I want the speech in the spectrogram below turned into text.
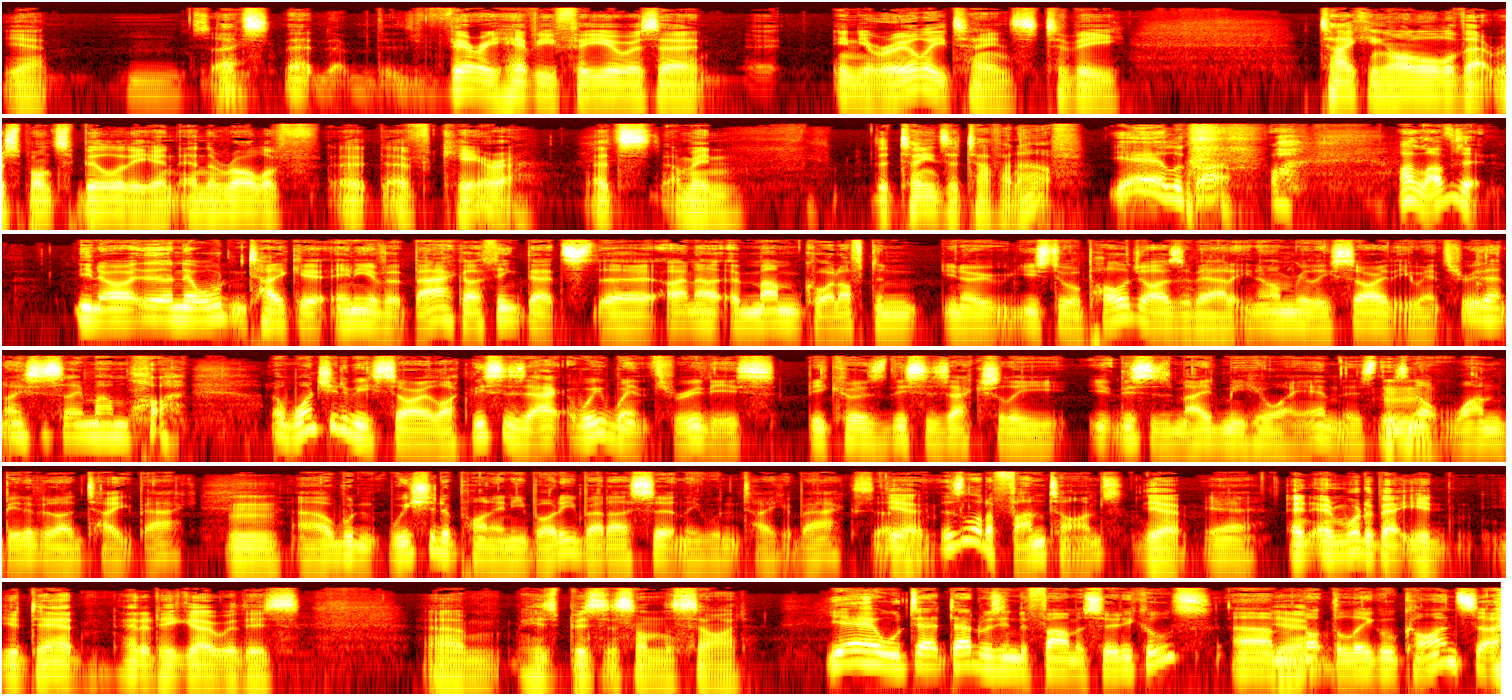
Yeah. Mm, so That's that, very heavy for you as a in your early teens to be taking on all of that responsibility and, and the role of uh, of carer. That's I mean, the teens are tough enough. yeah, look, I, I loved it. You know, and I wouldn't take any of it back. I think that's the. I know Mum quite often, you know, used to apologise about it. You know, I'm really sorry that you went through that. And I used to say, Mum, I don't want you to be sorry. Like this is, we went through this because this is actually, this has made me who I am. There's, there's not one bit of it I'd take back. Uh, I wouldn't wish it upon anybody, but I certainly wouldn't take it back. So Yeah. there's a lot of fun times. Yeah. Yeah. And and what about your your dad? How did he go with his um, his business on the side? Yeah, well, dad, dad was into pharmaceuticals, um, Yeah. not the legal kind. So,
